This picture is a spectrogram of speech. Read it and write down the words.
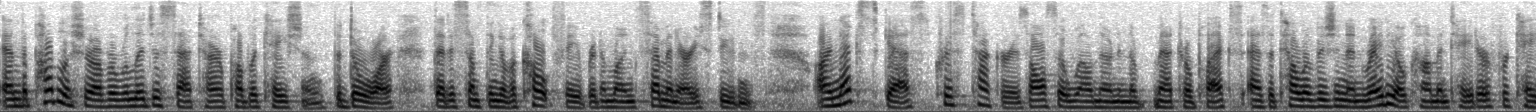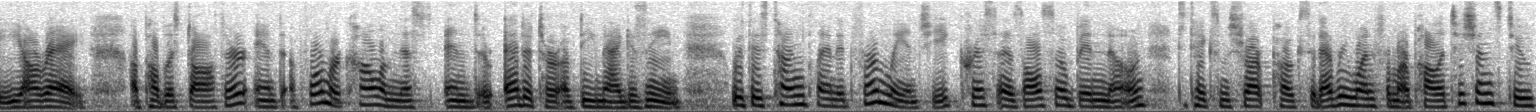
and the publisher of a religious satire publication, The Door, that is something of a cult favorite among seminary students. Our next guest, Chris Tucker, is also well known in the Metroplex as a television and radio commentator for KERA, a published author and a former columnist and editor of D Magazine. With his tongue planted firmly in cheek, Chris has also been known to take some sharp pokes at everyone from our politicians to,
